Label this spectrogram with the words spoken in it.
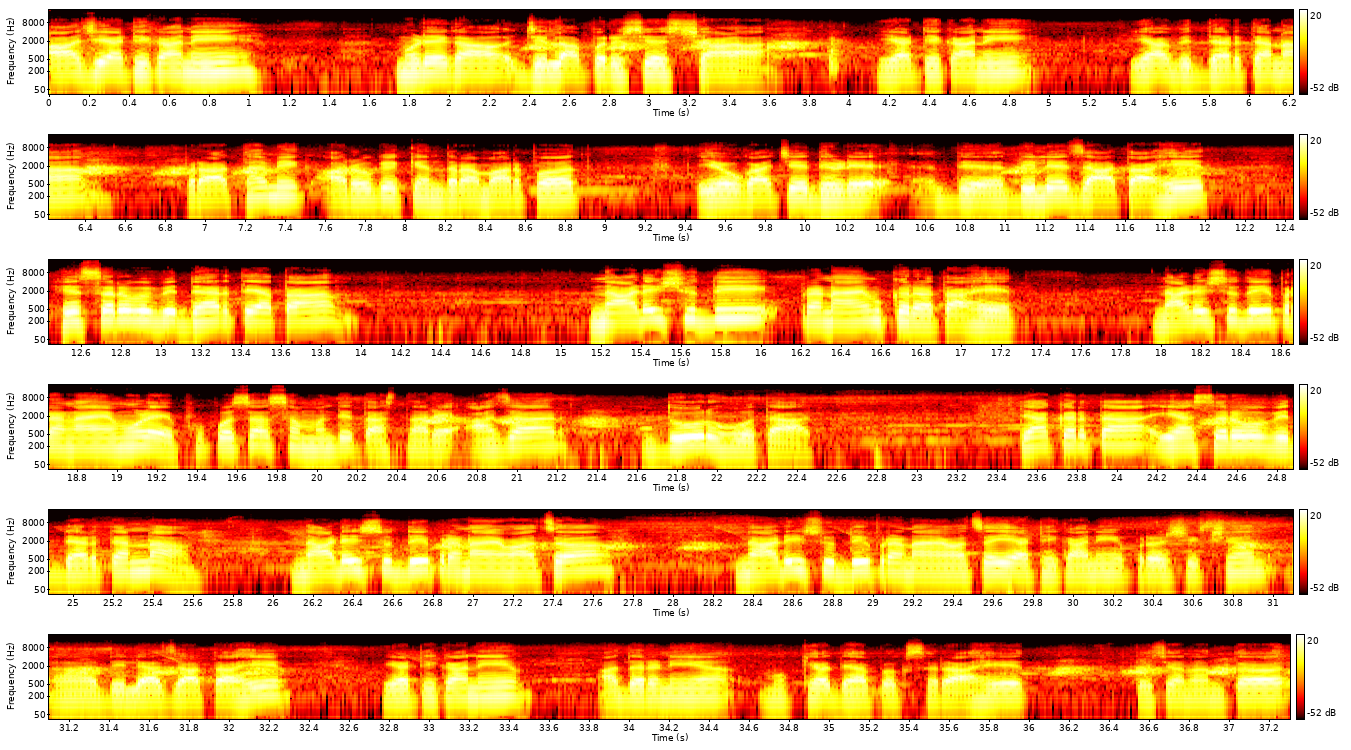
आज या ठिकाणी मुडेगाव जिल्हा परिषद शाळा या ठिकाणी या विद्यार्थ्यांना प्राथमिक आरोग्य केंद्रामार्फत योगाचे धडे दि दिले जात आहेत. हे सर्व विद्यार्थी आता नाडीशुद्धी प्राणायाम करत आहेत. नाडीशुद्धी प्राणायामामुळे फुफ्फुसात संबंधित असणारे आजार दूर होतात. त्याकरता या सर्व विद्यार्थ्यांना नाडीशुद्धी प्राणायामाचं नाडीशुद्धी प्राणायामाचं या ठिकाणी प्रशिक्षण दिल्या जात आहे. या ठिकाणी आदरणीय मुख्याध्यापक सर आहेत. त्याच्यानंतर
